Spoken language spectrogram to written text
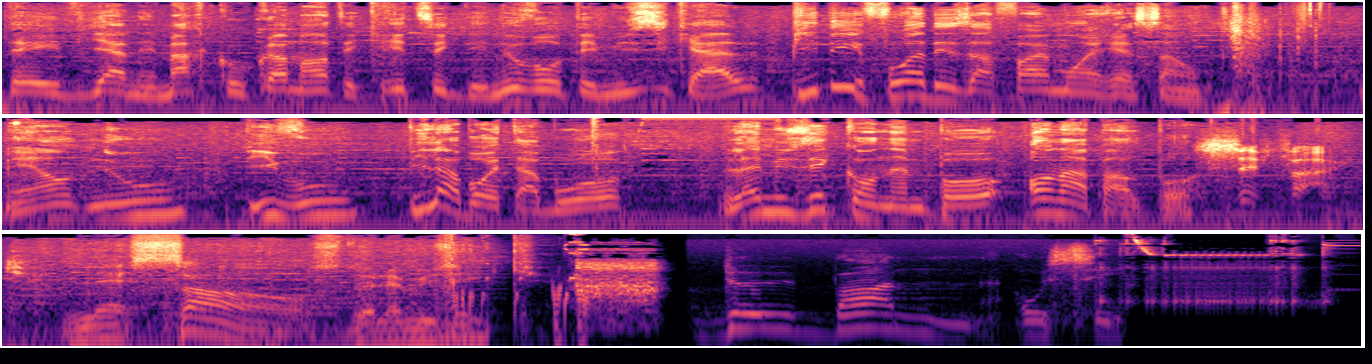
Dave, Yann et Marco commentent et critiquent des nouveautés musicales, puis des fois des affaires moins récentes. Mais entre nous, puis vous, puis la boîte à bois, la musique qu'on n'aime pas, on n'en parle pas. C'est fac. L'essence de la musique. Deux bonnes aussi.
